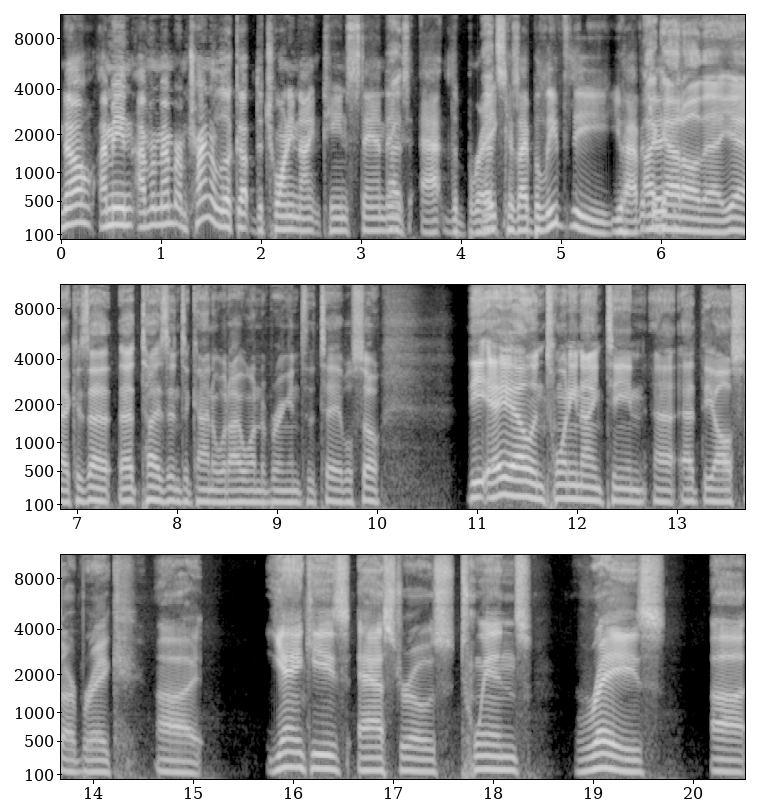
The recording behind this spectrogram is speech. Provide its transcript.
No, I mean I remember. I'm trying to look up the 2019 standings at the break because I believe the you have it. I got all that, yeah, because that that ties into kind of what I wanted to bring into the table. So, the AL in 2019 uh, at the All Star break, uh, Yankees, Astros, Twins, Rays. Uh,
